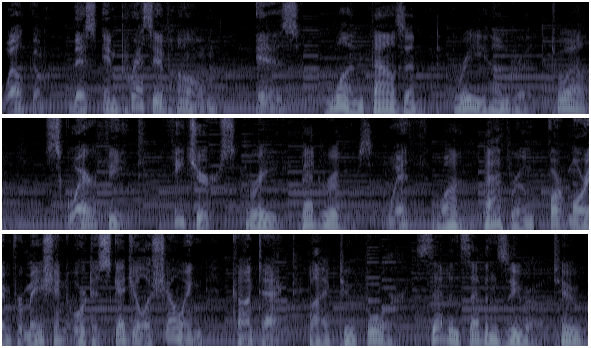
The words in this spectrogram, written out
Welcome. This impressive home is 1,312. square feet. Features Three bedrooms. with. One bathroom. For more information or to schedule a showing, contact 524 770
